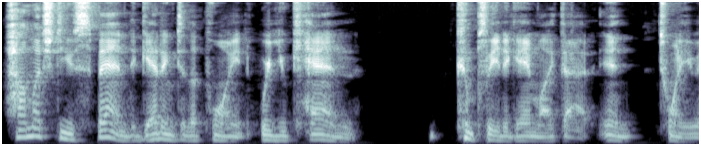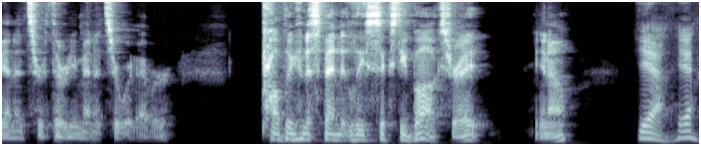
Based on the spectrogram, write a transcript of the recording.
how much do you spend getting to the point where you can complete a game like that in 20 minutes or 30 minutes or whatever? Probably going to spend at least 60 bucks, right? You know? Yeah, yeah.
